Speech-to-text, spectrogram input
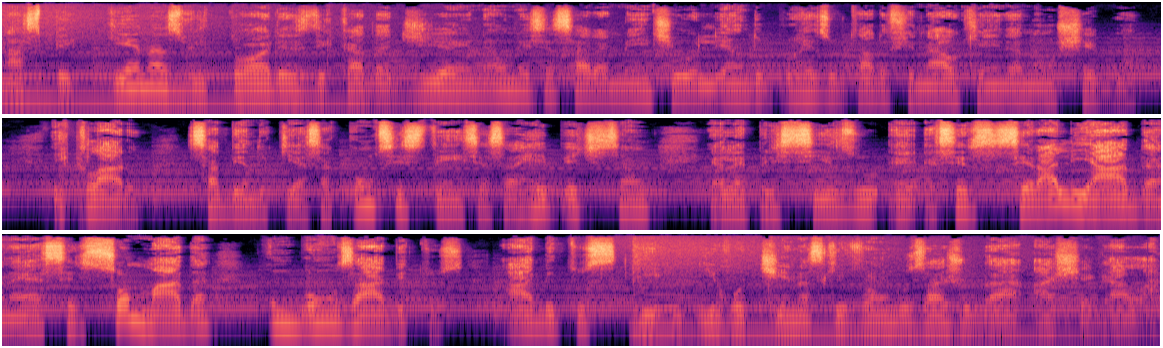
nas pequenas vitórias de cada dia e não necessariamente olhando para o resultado final que ainda não chegou. E claro, sabendo que essa consistência, essa repetição, ela é preciso é, ser, ser aliada, né, ser somada com bons hábitos, hábitos que, e rotinas que vão nos ajudar a chegar lá.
